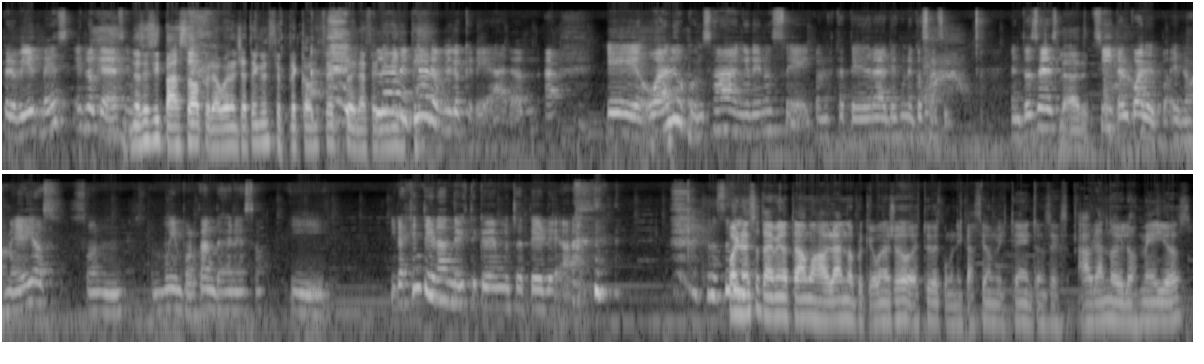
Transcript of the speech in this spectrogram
Pero bien, ¿ves? Es lo que hacen. No sé si pasó, pero bueno, ya tengo ese preconcepto de la feminista. Claro, claro, me lo crearon. Ah, eh, o algo con sangre, no sé, con las catedrales, una cosa así. Entonces, Claro. sí, tal cual, los medios son, son muy importantes en eso. Y, y la gente grande, viste, que ve mucha tele. ah. Nosotros- Bueno, eso también lo estábamos hablando porque, bueno, yo estuve comunicación, ¿viste? Entonces, hablando de los medios,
